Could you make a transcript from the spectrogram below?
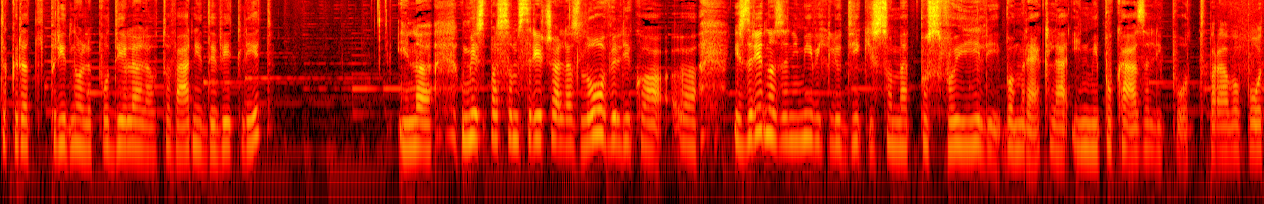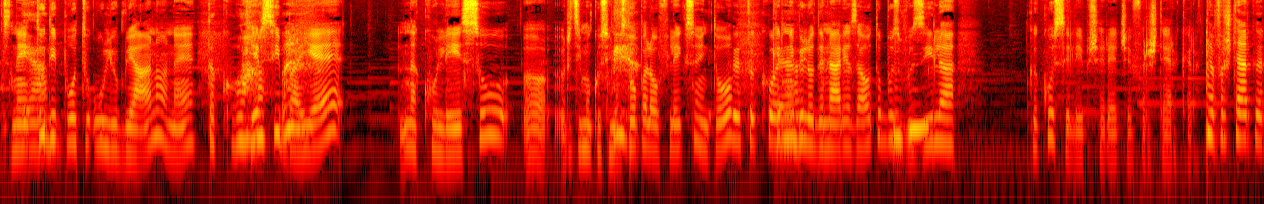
takrat pridno lepo delala v tovarni devet let. In uh, vmes pa sem srečala zelo veliko uh, izredno zanimivih ljudi, ki so me posvojili, bom rekla, in mi pokazali pot. Pravo pot, ne, Ja. tudi pot v Ljubljano, ne, Tako. kjer si pa je. Na kolesu, uh, recimo, ko si nastopala v Flexu in to, Je tako, ker ja. ni bilo denarja za avtobus, uh -huh. vozila, kako se lepše reče, fršterker. Ja, Fršterker,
